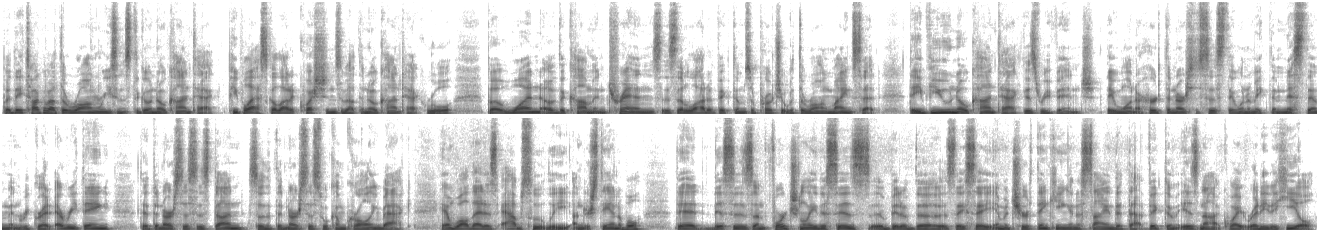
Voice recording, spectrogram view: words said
but they talk about the wrong reasons to go no contact. People ask a lot of questions about the no contact rule, but one of the common trends is that a lot of victims approach it with the wrong mindset. They view no contact as revenge. They want to hurt the narcissist, they want to make them miss them and regret everything that the narcissist has done so that the narcissist will come crawling back. And while that is absolutely understandable, that this is unfortunately, this is a bit of the, as they say, immature thinking and a sign that that victim is not quite ready to heal.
